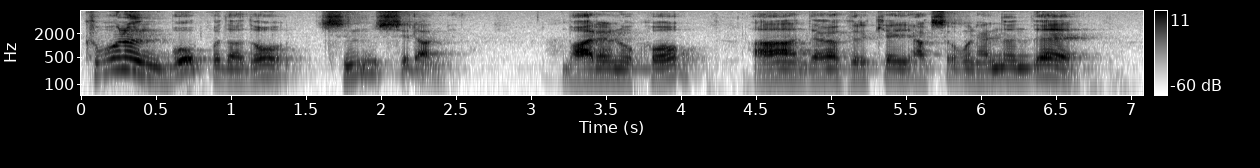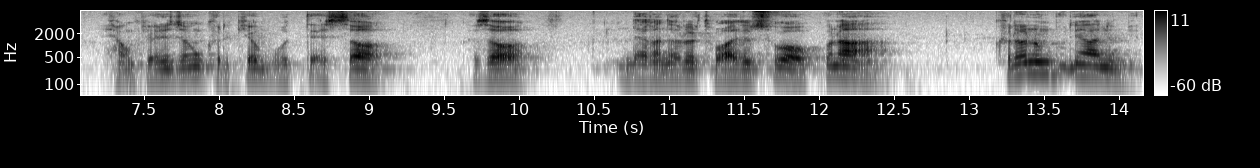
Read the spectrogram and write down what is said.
그분은 무엇보다도 진실합니다. 말해놓고, 아, 내가 그렇게 약속은 했는데, 형편이 좀 그렇게 못 됐어. 그래서 내가 너를 도와줄 수가 없구나. 그러는 분이 아닙니다.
